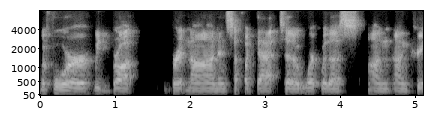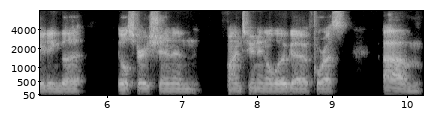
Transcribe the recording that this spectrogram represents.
before we brought Brittain on and stuff like that to work with us on on creating the illustration and fine tuning a logo for us. Um,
